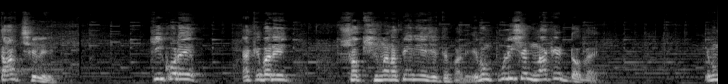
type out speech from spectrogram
তার ছেলে, কি করে একেবারে সব সীমানা পেরিয়ে যেতে পারে এবং পুলিশের নাকের ডগায় এবং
